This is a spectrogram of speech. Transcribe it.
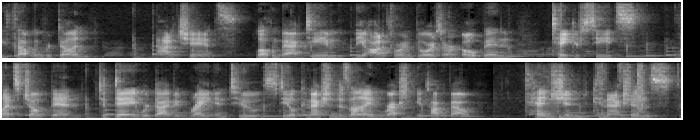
You thought we were done? Not a chance. Welcome back, team. The auditorium doors are open. Take your seats. Let's jump in. Today, we're diving right into steel connection design. We're actually gonna talk about tension connections,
